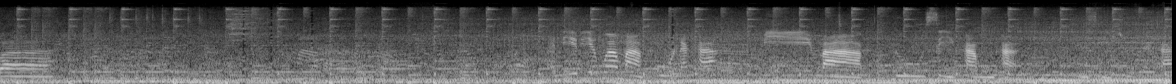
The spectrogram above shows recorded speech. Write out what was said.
ว่าอันนี้เรียกว่าหมากภูนะคะ มีหมากดูสี่คำค่ะมีสี่ชุดนะคะ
